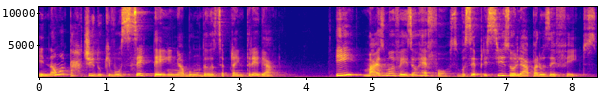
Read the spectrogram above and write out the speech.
e não a partir do que você tem em abundância para entregar. E, mais uma vez, eu reforço: você precisa olhar para os efeitos.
